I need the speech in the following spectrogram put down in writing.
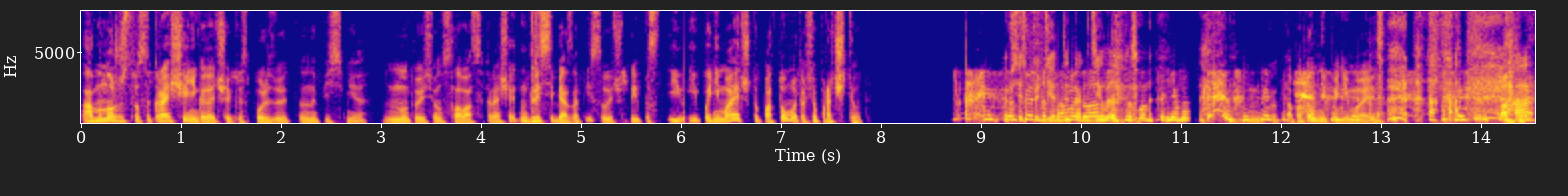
А множество сокращений, когда человек использует на письме? Ну, то есть он слова сокращает, ну, для себя записывает что-то и, и, и понимает, что потом это все прочтет. Все студенты так делают. А потом не понимает. А,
